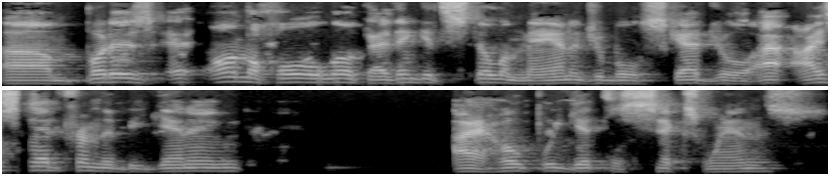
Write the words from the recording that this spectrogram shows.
Um, but as eh, on the whole, look, I think it's still a manageable schedule. I, I said from the beginning, I hope we get to six wins.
